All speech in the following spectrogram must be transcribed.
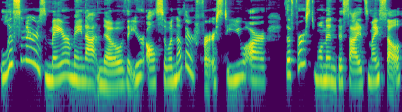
listeners may or may not know that you're also another first. You are the first woman besides myself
